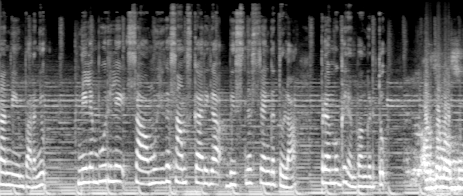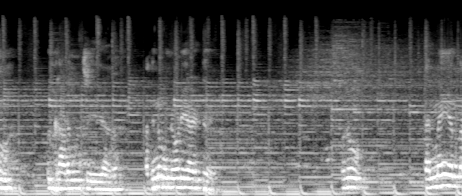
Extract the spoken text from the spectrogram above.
നന്ദിയും പറഞ്ഞു. നിലമ്പൂരിലെ സാമൂഹിക സാംസ്കാരിക ബിസിനസ് രംഗത്തുള്ള പ്രമുഖരും പങ്കെടുത്തു. അടുത്ത മാസം ഉദ്ഘാടനം ചെയ്യുകയാണ് അതിന് മുന്നോടിയായിട്ട് ഒരു തന്മയി എന്ന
